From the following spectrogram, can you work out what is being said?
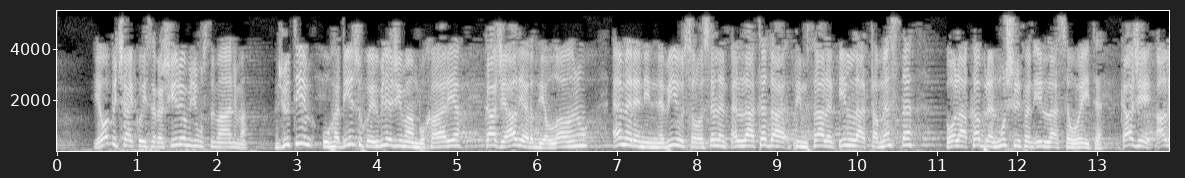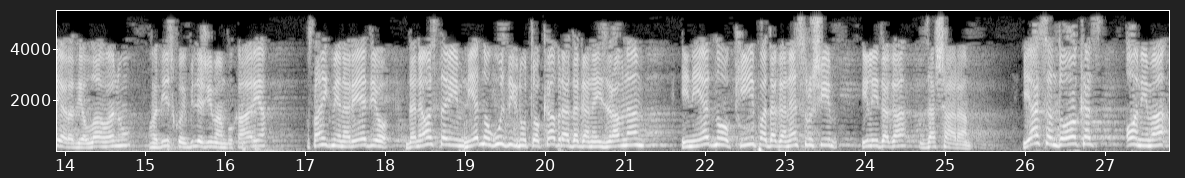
Je običaj koji se raširio među muslimanima. Međutim, u hadisu kojeg bilježi imam Buharija, kaže Ali radijallahu anhu, emereni nebiju sallallahu alaihi sellem la tada timthalem illa tamesta, wala kabren mušrifen illa sawaita Kaže Ali radijallahu anhu, u hadisu kojeg bilježi imam Buharija, poslanik mi je naredio da ne ostavim nijednog uzdignutog kabra da ga ne izravnam i nijednog kipa da ga ne srušim ili da ga zašaram. Ja sam dokaz onima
